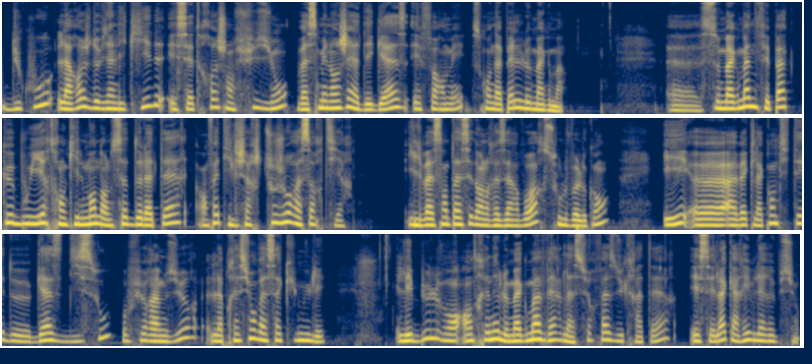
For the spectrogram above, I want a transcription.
Du coup, la roche devient liquide et cette roche en fusion va se mélanger à des gaz et former ce qu'on appelle le magma. Euh, ce magma ne fait pas que bouillir tranquillement dans le sol de la Terre, en fait il cherche toujours à sortir. Il va s'entasser dans le réservoir sous le volcan et euh, avec la quantité de gaz dissous, au fur et à mesure, la pression va s'accumuler. Les bulles vont entraîner le magma vers la surface du cratère et c'est là qu'arrive l'éruption.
